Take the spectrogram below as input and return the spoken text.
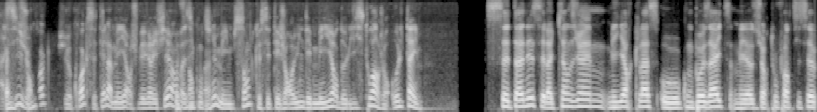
Ah si, je crois, que, je crois, que c'était la meilleure. Je vais vérifier, hein, vas-y, continue, mais il me semble que c'était genre une des meilleures de l'histoire, genre all-time. Cette année, c'est la 15e meilleure classe au Composite, mais euh, surtout 47,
